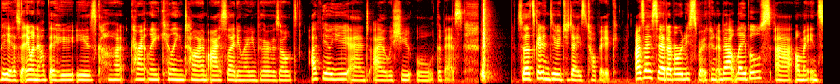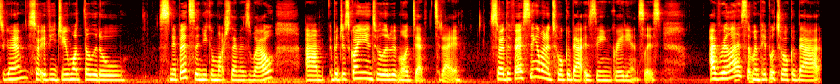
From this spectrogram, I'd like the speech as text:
but yes, anyone out there who is currently killing time isolating, waiting for the results, I feel you and I wish you all the best. So let's get into today's topic. As I said, I've already spoken about labels uh, on my Instagram. So if you do want the little snippets, then you can watch them as well. Um, but just going into a little bit more depth today. So the first thing I want to talk about is the ingredients list. I've realized that when people talk about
